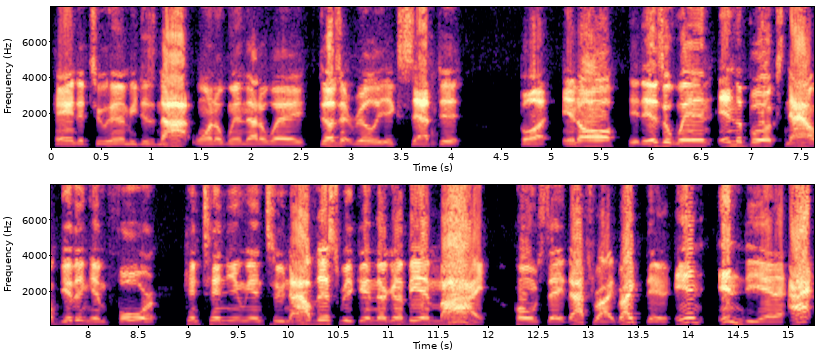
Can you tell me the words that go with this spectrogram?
handed to him. He does not want to win that away, doesn't really accept it. But in all, it is a win in the books. Now, giving him four, continuing into now this weekend, they're going to be in my home state. That's right, right there in Indiana at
